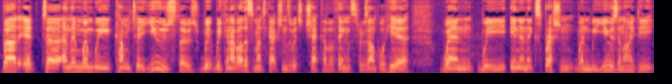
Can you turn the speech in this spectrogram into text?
but it uh, and then when we come to use those, we, we can have other semantic actions which check other things. For example, here, when we in an expression, when we use an ID,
